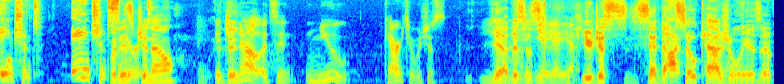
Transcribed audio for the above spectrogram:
ancient, ancient. What is spirit. Janelle? Yeah, The- Janelle, it's a new character, which is Yeah, this is. Yeah, yeah, yeah. You just said that I- so casually, as if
